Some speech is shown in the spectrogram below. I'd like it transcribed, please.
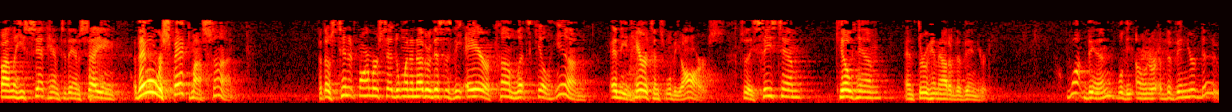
Finally, he sent him to them, saying, They will respect my son. But those tenant farmers said to one another, This is the heir. Come, let's kill him, and the inheritance will be ours. So they seized him, killed him, and threw him out of the vineyard. What then will the owner of the vineyard do?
